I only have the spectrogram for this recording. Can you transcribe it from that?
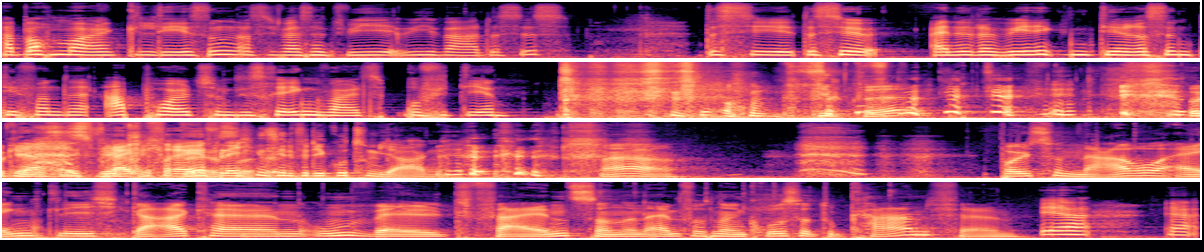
habe auch mal gelesen, also ich weiß nicht, wie, wie wahr das ist, dass sie, dass sie eine der wenigen Tiere sind, die von der Abholzung des Regenwalds profitieren. Oh, bitte. Okay, Ja, das ist frei, wirklich freie böse. Flächen sind für die gut zum Jagen. Ah. Bolsonaro eigentlich gar kein Umweltfeind, sondern einfach nur ein großer Tukan-Fan. Ja, ja,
